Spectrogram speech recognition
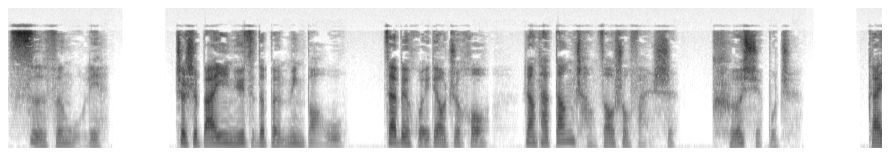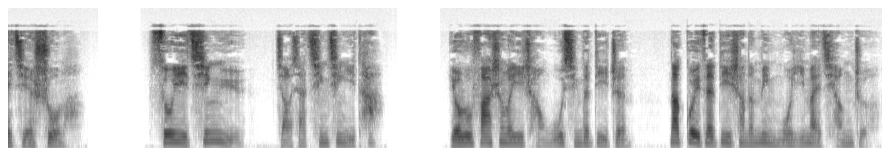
四分五裂。这是白衣女子的本命宝物，在被毁掉之后，让她当场遭受反噬，咳血不止。该结束了。苏毅轻语，脚下轻轻一踏。犹如发生了一场无形的地震，那跪在地上的命魔一脉强者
